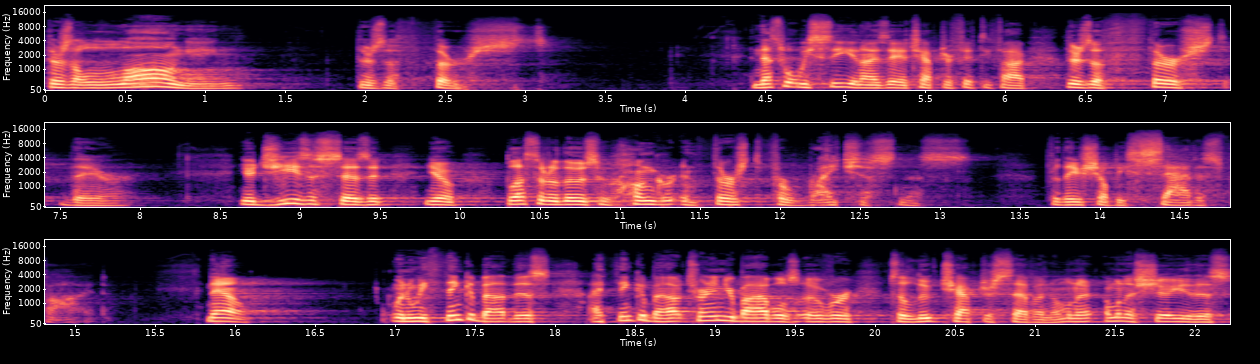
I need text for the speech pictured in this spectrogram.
there's a longing, there's a thirst. And that's what we see in Isaiah chapter 55. There's a thirst there. You know, Jesus says it, you know, blessed are those who hunger and thirst for righteousness, for they shall be satisfied. Now, when we think about this, I think about turning your Bibles over to Luke chapter 7. I'm going to, show you this.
